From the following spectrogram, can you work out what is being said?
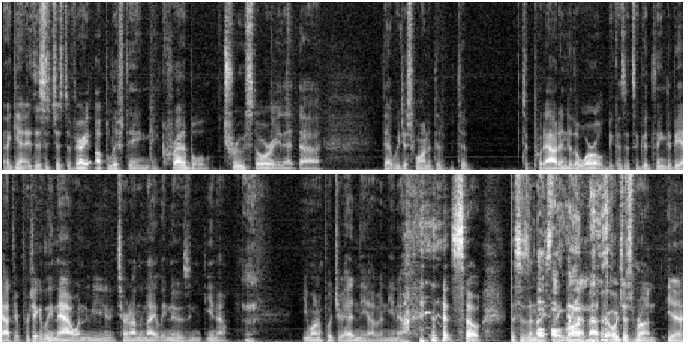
again, this is just a very uplifting, incredible, true story that uh, that we just wanted to, to to put out into the world because it's a good thing to be out there, particularly now when you, know, turn on the nightly news and you know Mm. you want to put your head in the oven, you know. so this is a nice or thing to have out there, or just run. Yeah.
